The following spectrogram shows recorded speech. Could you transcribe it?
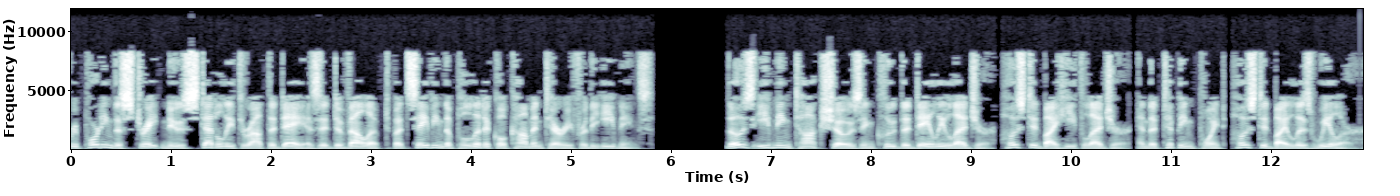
reporting the straight news steadily throughout the day as it developed but saving the political commentary for the evenings. Those evening talk shows include The Daily Ledger, hosted by Heath Ledger, and The Tipping Point, hosted by Liz Wheeler.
